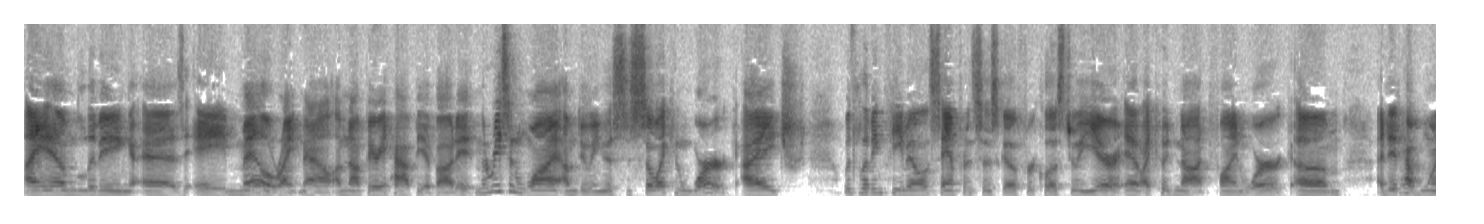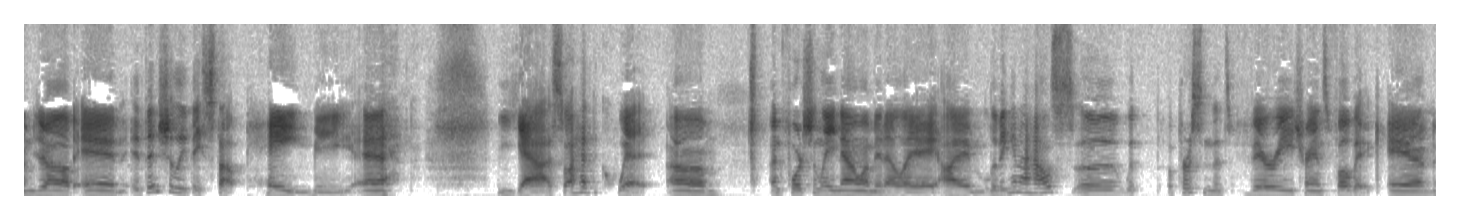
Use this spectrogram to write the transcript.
I am living as a male right now. I'm not very happy about it. And the reason why I'm doing this is so I can work. I was living female in San Francisco for close to a year and I could not find work. Um, I did have one job and eventually they stopped paying me. And yeah, so I had to quit. Um, unfortunately, now I'm in LA. I'm living in a house uh, with a person that's very transphobic. And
